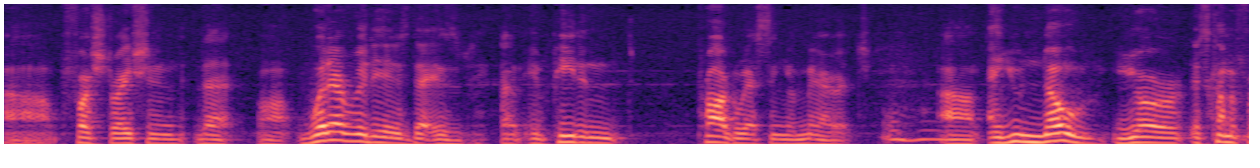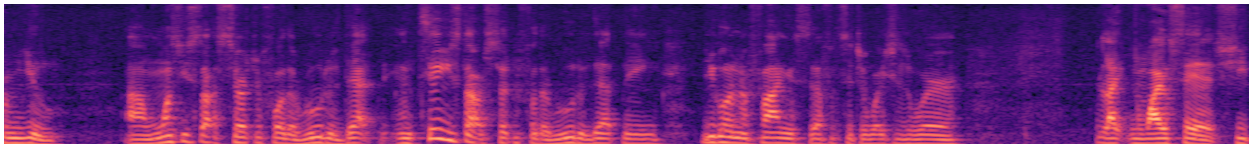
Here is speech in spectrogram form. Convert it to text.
uh, frustration, that uh, whatever it is that is uh, impeding progress in your marriage, um, and you know your it's coming from you. Um, once you start searching for the root of that, until you start searching for the root of that thing, you're going to find yourself in situations where, like my wife said, she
